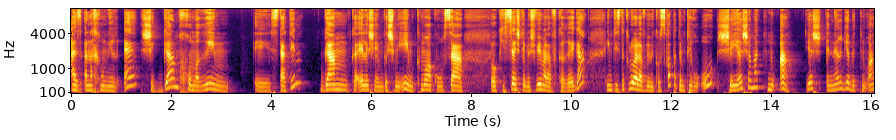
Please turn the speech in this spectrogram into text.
אז אנחנו נראה שגם חומרים סטטיים, גם כאלה שהם גשמיים, כמו הכורסה או כיסא שאתם יושבים עליו כרגע, אם תסתכלו עליו במיקרוסקופ, אתם תראו שיש שם תנועה, יש אנרגיה בתנועה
